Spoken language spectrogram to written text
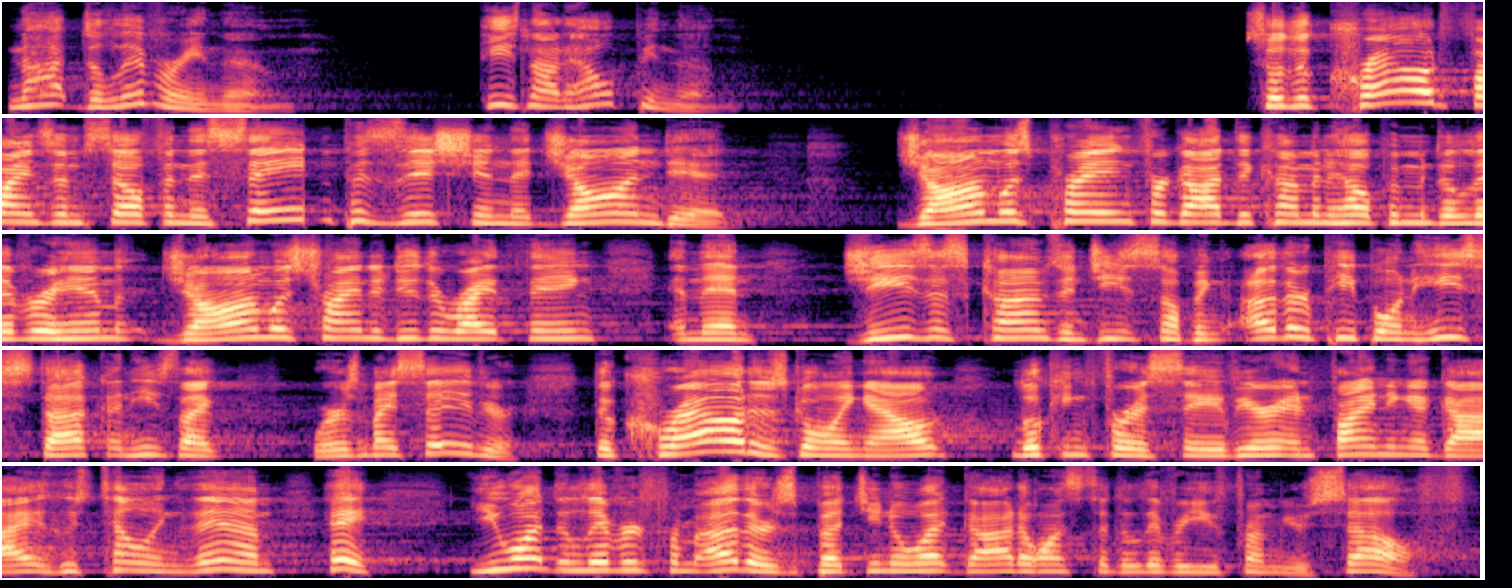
not delivering them. He's not helping them. So the crowd finds himself in the same position that John did. John was praying for God to come and help him and deliver him. John was trying to do the right thing. And then Jesus comes and Jesus helping other people and he's stuck and he's like, Where's my Savior? The crowd is going out looking for a Savior and finding a guy who's telling them, Hey, you want delivered from others, but you know what? God wants to deliver you from yourself.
